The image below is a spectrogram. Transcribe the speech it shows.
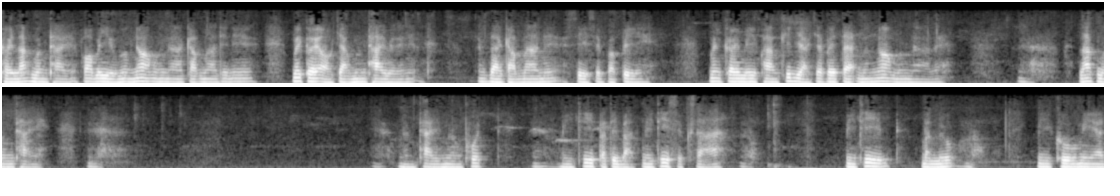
เคยรักเมืองไทย พอไปอยู่เมืองนอกเมืองนากลับมาที่นี้ ไม่เคยออกจากเมืองไทยไปเลยเนี่ย ตั้งแต่กลับมานี่สี่สิบกว่าปี ไม่เคยมีความคิดอยากจะไปแตะเมืองนอกเมืองนาเลย รักเมืองไทย เมืองไทยเมืองพุทธมีที่ปฏิบัติมีที่ศึกษา มีที่บรรลุ มีครูมีอา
